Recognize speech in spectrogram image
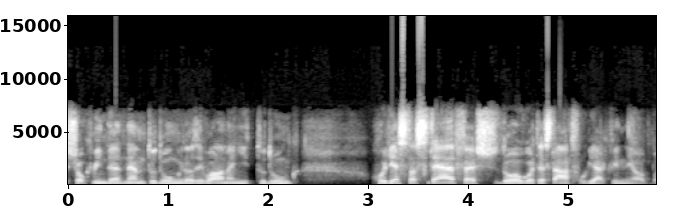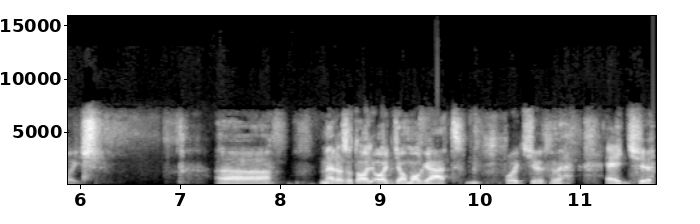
sok mindent nem tudunk, de azért valamennyit tudunk, hogy ezt a stealth dolgot, ezt át fogják vinni abba is mert az ott adja magát, hogy egy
